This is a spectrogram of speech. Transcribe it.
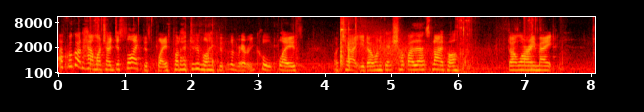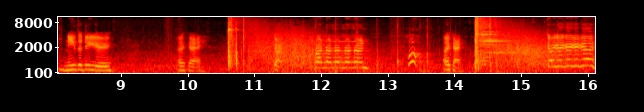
I forgot how much I dislike this place, but I do like it. It's a very cool place. Watch out, you don't want to get shot by that sniper. Don't worry, mate. Neither do you. Okay. Go. Run, run, run, run, run. Whew. Okay. Go, go, go, go, go.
